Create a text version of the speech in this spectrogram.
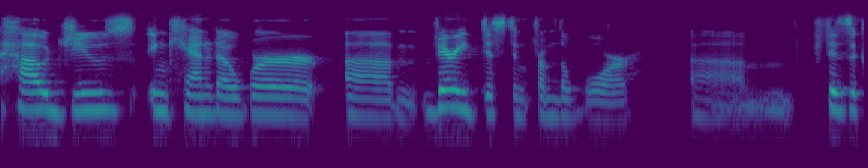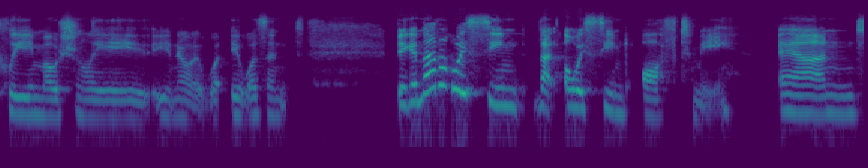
how Jews in Canada were um, very distant from the war, um, physically, emotionally. You know, it, it wasn't big, and that always seemed that always seemed off to me. And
